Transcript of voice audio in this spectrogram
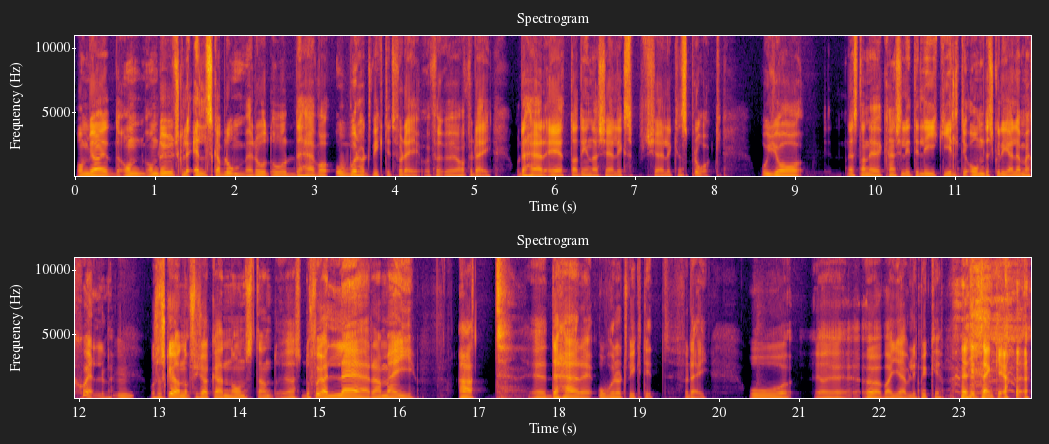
Om, jag, om, om du skulle älska blommor och, och det här var oerhört viktigt för dig, för, för dig och det här är ett av dina kärleks, kärlekens språk och jag nästan är kanske lite likgiltig om det skulle gälla mig själv. Mm. Och så ska jag försöka någonstans, alltså, då får jag lära mig att eh, det här är oerhört viktigt för dig. Och öva jävligt mycket, tänker jag.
